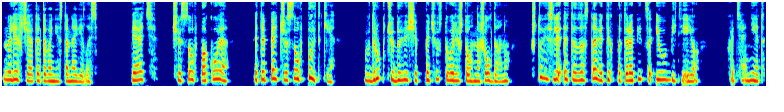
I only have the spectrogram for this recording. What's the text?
но легче от этого не становилось. Пять часов покоя — это пять часов пытки. Вдруг чудовища почувствовали, что он нашел Дану. Что, если это заставит их поторопиться и убить ее? Хотя нет,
